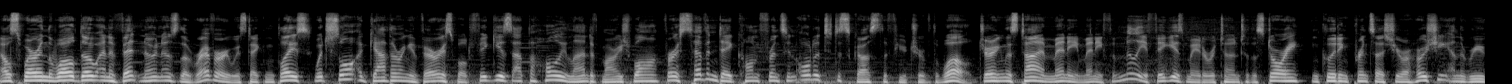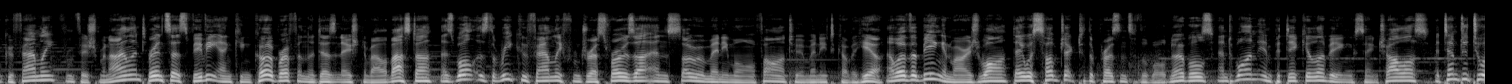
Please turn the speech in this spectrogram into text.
Elsewhere in the world though, an event known as the Reverie was taking place, which saw a gathering of various world figures at the Holy Land of Marijois for a seven-day conference in order to discuss the future of the world. During this time, many, many familiar figures made a return to the story, including Princess Shirahoshi and the Ryugu family from Fishman Island, Princess Vivi and King Cobra from the Desert Nation of Alabasta, as well as the Riku family from Dressrosa, and so many more, far too many to cover here. However, being in Marijois, they were subject to the presence of the world nobles, and one in particular, being St. Charles, attempted to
